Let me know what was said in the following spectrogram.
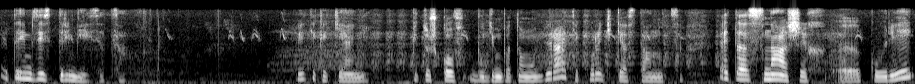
Это им здесь три месяца. Видите, какие они? петушков будем потом убирать, а курочки останутся. Это с наших э, курей,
